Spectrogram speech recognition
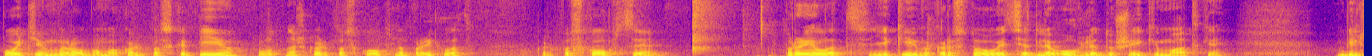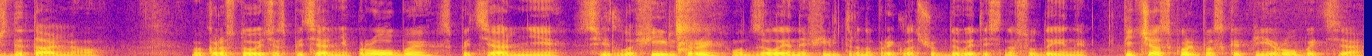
Потім ми робимо кольпоскопію, от наш кольпоскоп, наприклад. Кольпоскоп це прилад, який використовується для огляду шийки матки більш детального. Використовуються спеціальні проби, спеціальні світлофільтри, от зелений фільтр, наприклад, щоб дивитись на судини. Під час кольпоскопії робиться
